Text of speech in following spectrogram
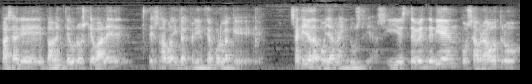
Pasa que para 20 euros que vale, es una bonita experiencia por la que es aquello de apoyar la industria. Si este vende bien, pues habrá otro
